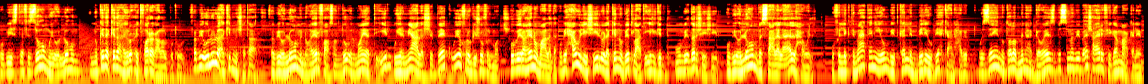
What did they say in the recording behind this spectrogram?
وبيستفزهم ويقول لهم إنه كده كده هيروح يتفرج على البطولة فبيقولوا له أكيد مش هتعرف فبيقول لهم إنه هيرفع صندوق المية التقيل ويرميه على الشباك ويخرج يشوف الماتش. وبيراهنهم على ده وبيحاول يشيله لكنه بيطلع تقيل جدا وما بيقدرش يشيله وبيقول لهم بس على الأقل حاولت. وفي الاجتماع تاني يوم بيتكلم بيلي وبيحكي عن حبيبته وازاي انه طلب منها الجواز بس ما بيبقاش عارف يجمع كلامه.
